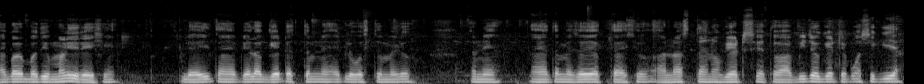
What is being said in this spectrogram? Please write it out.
આગળ બધી મળી રહેશે એટલે એ તમે પહેલાં ગેટ જ તમને એટલું વસ્તુ મળ્યું. અને અહીંયા તમે જોઈ શકતા છો આ નાસ્તાનો ગેટ છે, તો આ બીજો ગેટે પહોંચી ગયા.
